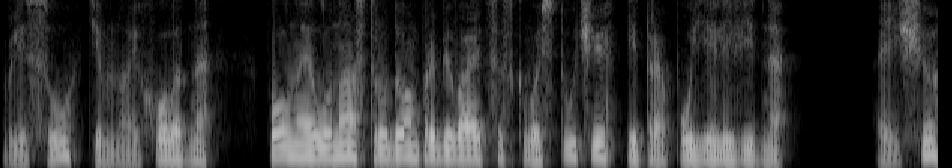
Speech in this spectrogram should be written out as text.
В лесу темно и холодно. Полная луна с трудом пробивается сквозь тучи, и тропу еле видно. А еще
